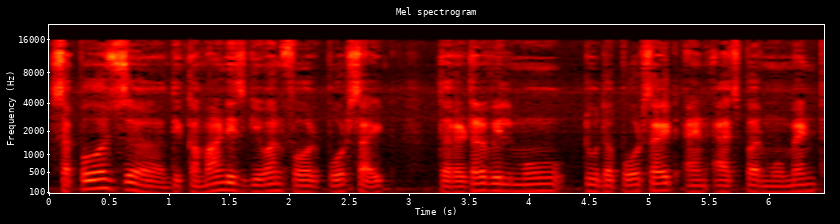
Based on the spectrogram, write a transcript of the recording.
Suppose uh, the command is given for port side, the rudder will move to the port side and as per movement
